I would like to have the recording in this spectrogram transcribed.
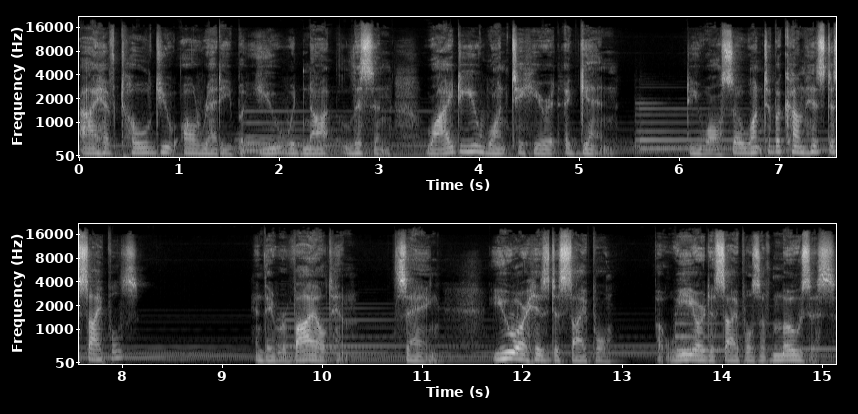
I have told you already, but you would not listen. Why do you want to hear it again? Do you also want to become his disciples? And they reviled him, saying, You are his disciple, but we are disciples of Moses.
